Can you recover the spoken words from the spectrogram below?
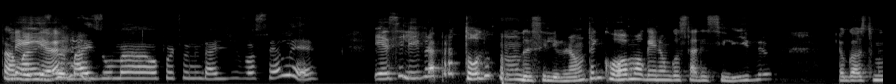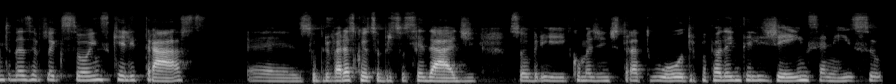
Tá, Leia. Mais, mais uma oportunidade de você ler. Esse livro é para todo mundo, esse livro. Não tem como alguém não gostar desse livro. Eu gosto muito das reflexões que ele traz é, sobre várias coisas, sobre sociedade, sobre como a gente trata o outro, o papel da inteligência nisso.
